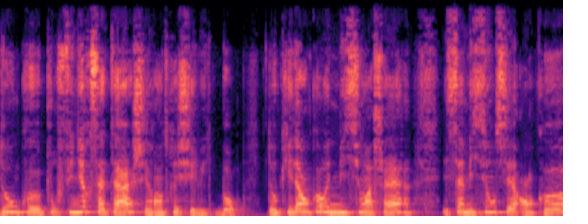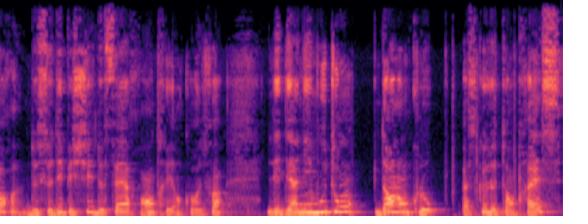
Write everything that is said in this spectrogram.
Donc, euh, pour finir sa tâche et rentrer chez lui. Bon, donc il a encore une mission à faire. Et sa mission, c'est encore de se dépêcher de faire rentrer, encore une fois, les derniers moutons dans l'enclos. Parce que le temps presse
